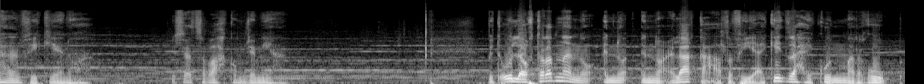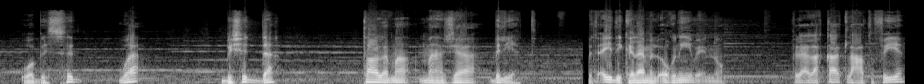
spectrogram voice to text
أهلا فيك يا نهى. يسعد صباحكم جميعا. بتقول لو افترضنا إنه إنه إنه علاقة عاطفية أكيد راح يكون مرغوب وبسد وبشده طالما ما جاء باليد. بتأيدي كلام الأغنية بأنه في العلاقات العاطفية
